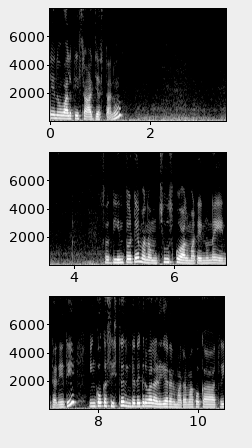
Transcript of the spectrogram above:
నేను వాళ్ళకి స్టార్ట్ చేస్తాను. సో దీంతో మనం చూసుకోవాలన్నమాట ఎన్ని ఉన్నాయి ఏంటనేది. ఇంకొక సిస్టర్ ఇంటి దగ్గర వాళ్ళు అడిగారనమాట మాకు ఒక త్రీ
